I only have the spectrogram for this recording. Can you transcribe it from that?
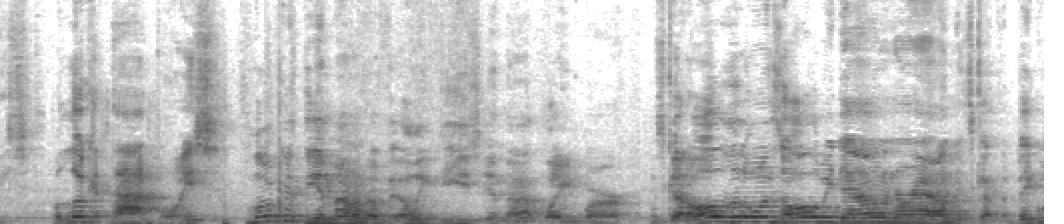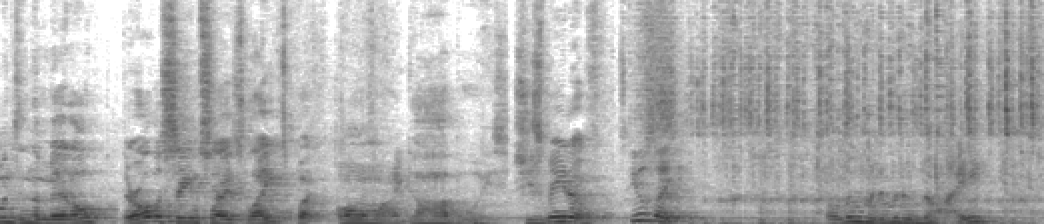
But look at that, boys. Look at the amount of LEDs in that light bar. It's got all the little ones all the way down and around. It's got the big ones in the middle. They're all the same size lights, but oh my god, boys. She's made of, feels like aluminum, eh?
